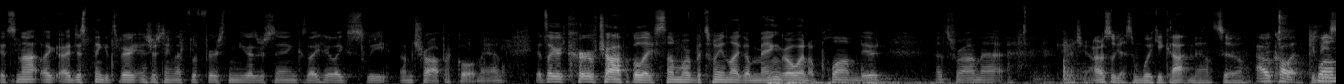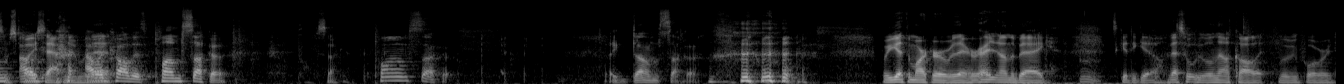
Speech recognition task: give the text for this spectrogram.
it's not like I just think it's very interesting. That's the first thing you guys are saying because I hear like sweet. I'm tropical, man. It's like a curved tropical, like somewhere between like a mango and a plum, dude. That's where I'm at. Gotcha. I also got some wicked cotton mouth, so I would call it could plum. be some spice I would, happening with I would that. call this plum sucker. Plum sucker. Plum sucker. Like dumb sucker. Well, you got the marker over there, right on the bag. Hmm. It's good to go. That's what we will now call it moving forward.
